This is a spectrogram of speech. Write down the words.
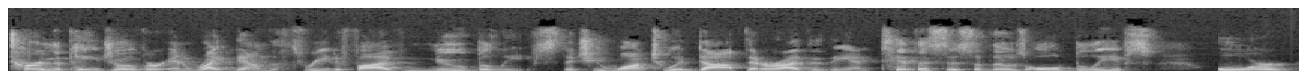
turn the page over and write down the three to five new beliefs that you want to adopt that are either the antithesis of those old beliefs or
